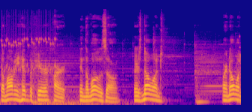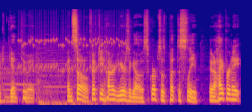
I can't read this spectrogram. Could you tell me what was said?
So mommy hid the pure heart in the Whoa Zone. There's no one where no one could get to it. And so, 1500 years ago, Squirps was put to sleep in a hibernate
